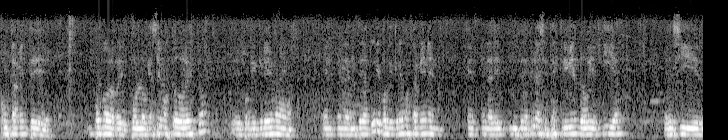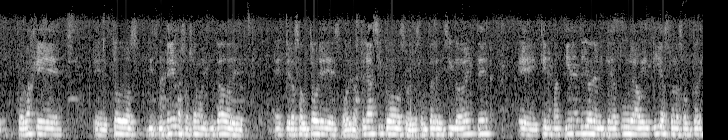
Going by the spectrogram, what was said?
justamente un poco eh, por lo que hacemos todo esto, porque creemos en, la literatura y porque creemos también en, en la literatura que se está escribiendo hoy en día, es decir, por más que eh, todos disfrutemos o hayamos disfrutado de, eh, de, los autores o de los clásicos o de los autores del siglo XX, eh, quienes mantienen viva la literatura hoy en día son los autores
